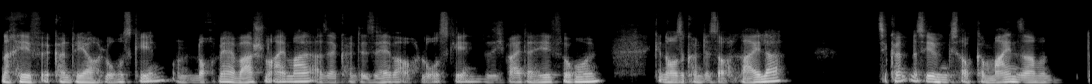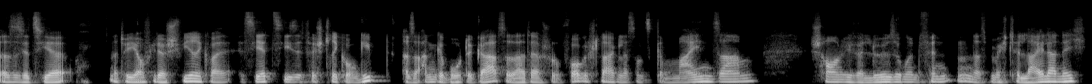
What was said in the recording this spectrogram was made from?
nach Hilfe könnte ja auch losgehen und noch mehr, er war schon einmal, also er könnte selber auch losgehen, sich weiter Hilfe holen. Genauso könnte es auch Laila. Sie könnten es übrigens auch gemeinsam, und das ist jetzt hier natürlich auch wieder schwierig, weil es jetzt diese Verstrickung gibt, also Angebote gab es, also hat er schon vorgeschlagen, lass uns gemeinsam schauen, wie wir Lösungen finden. Das möchte Laila nicht.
